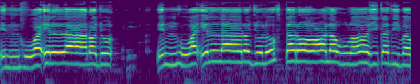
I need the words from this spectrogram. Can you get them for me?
إن هو إلا رجل إن هو إلا رجل افترى على الله كذبا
